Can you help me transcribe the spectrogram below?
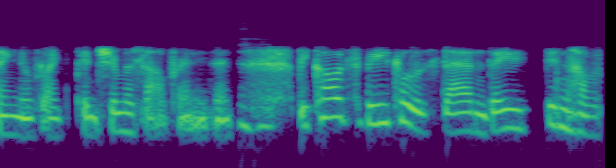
thing of like pinching myself or anything mm-hmm. because the Beatles then, they didn't have,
